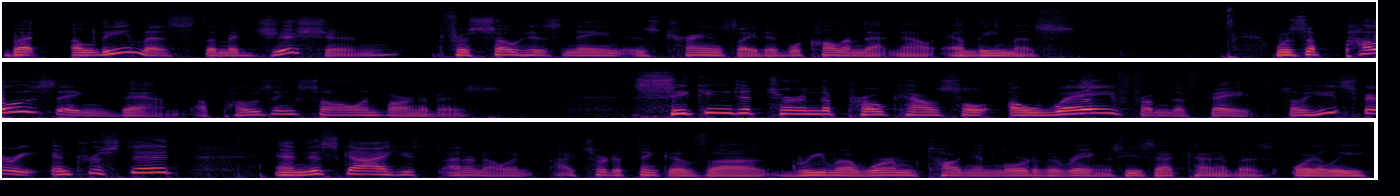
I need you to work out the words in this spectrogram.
But Elymas, the magician, for so his name is translated, we'll call him that now, Elymas, was opposing them, opposing Saul and Barnabas seeking to turn the proconsul away from the faith. So he's very interested. And this guy, he's, I don't know, and I sort of think of uh, Grima Wormtongue in Lord of the Rings. He's that kind of a oily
